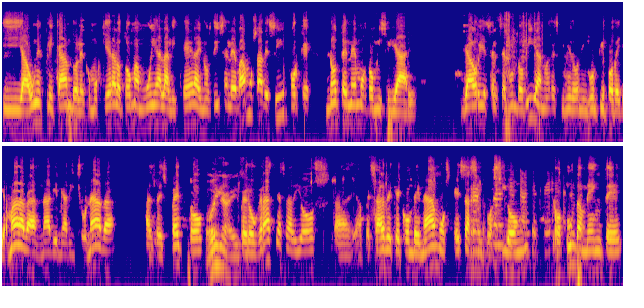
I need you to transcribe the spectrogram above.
y aún explicándole como quiera lo toma muy a la ligera y nos dicen, le vamos a decir porque no tenemos domiciliario. Ya hoy es el segundo día, no he recibido ningún tipo de llamada, nadie me ha dicho nada al respecto. Oiga, pero gracias a Dios, a, pesar de que condenamos esa situación rotundamente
